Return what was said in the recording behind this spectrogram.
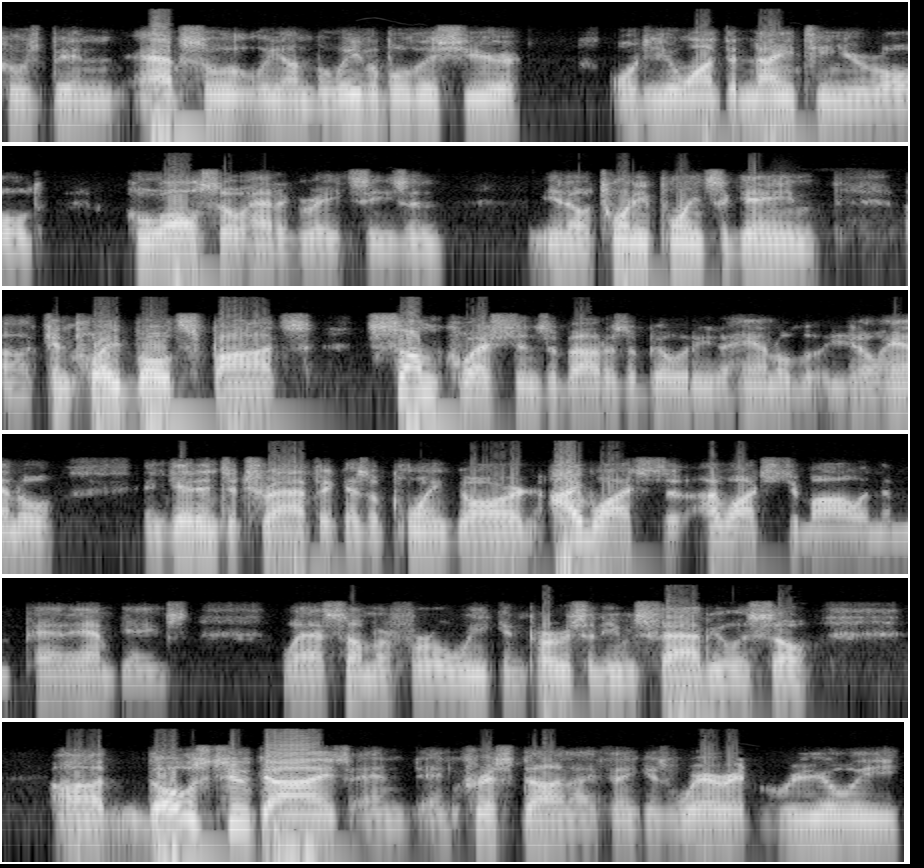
who's been absolutely unbelievable this year, or do you want the 19 year old who also had a great season. You know, 20 points a game, uh, can play both spots. Some questions about his ability to handle, you know, handle and get into traffic as a point guard. I watched I watched Jamal in the Pan Am games last summer for a week in person. He was fabulous. So uh, those two guys and and Kris Dunn, I think, is where it really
